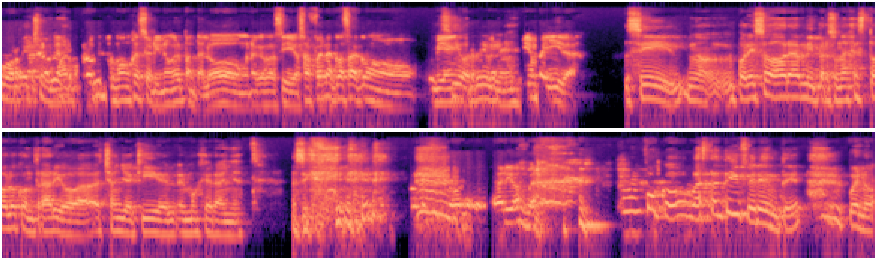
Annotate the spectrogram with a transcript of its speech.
borracho creo, creo que tu monje se orinó en el pantalón, una cosa así. O sea, fue una cosa como bien, horrible. bien bellida. Sí, no, por eso ahora mi personaje es todo lo contrario a Chan Yaki, el, el monje araña. Así que. un poco, bastante diferente. Bueno,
